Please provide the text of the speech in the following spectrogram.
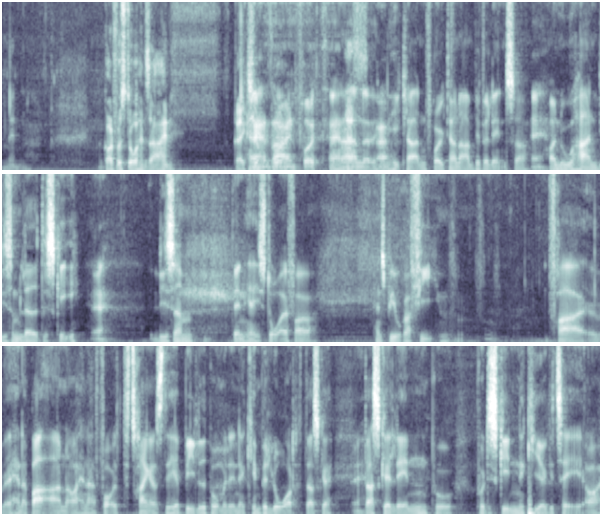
men man kan godt forstå hans egen reaktion. Ja, hans egen frygt. Ja, han har en, ja. en, helt klart en frygt og en ambivalens, og, ja. og nu har han ligesom lavet det ske. Ja. Ligesom den her historie for hans biografi fra at han er barn, og han har får, trænger altså det her billede på med den her kæmpe lort, der skal, ja. der skal lande på, på det skinnende kirketag, og,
